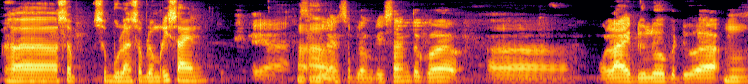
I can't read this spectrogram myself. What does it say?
eh, se- sebulan sebelum resign Iya, Heeh. sebulan sebelum resign tuh gue eh, mulai dulu berdua hmm.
